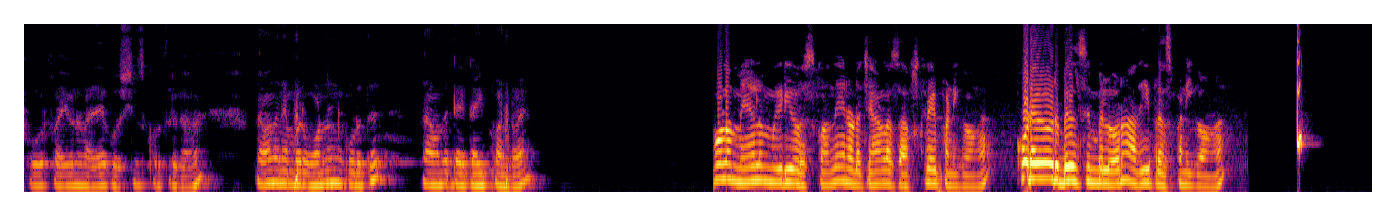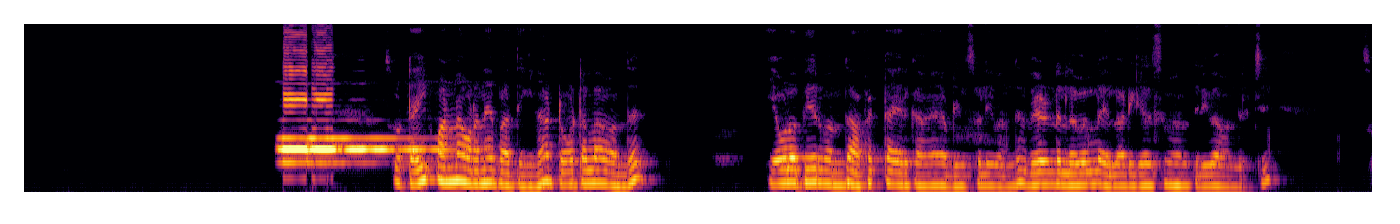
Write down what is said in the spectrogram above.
ஃபோர் ஃபைவ்னு நிறையா கொஸ்டின்ஸ் கொடுத்துருக்காங்க. நான் வந்து நம்பர் ஒன்றுன்னு கொடுத்து நான் வந்து டை டைப் பண்ணுறேன் போல் மேலும் வீடியோஸ்க்கு வந்து என்னோடய சேனலை சப்ஸ்கிரைப் பண்ணிக்கோங்க. கூடவே ஒரு பெல் சிம்பிள் வரும் அதையும் ப்ரெஸ் பண்ணிக்கோங்க. ஸோ டைப் பண்ண உடனே பார்த்தீங்கன்னா டோட்டலாக வந்து எவ்வளோ பேர் வந்து அஃபெக்ட் ஆகியிருக்காங்க அப்படின்னு சொல்லி வந்து வேர்ல்டு லெவலில் எல்லா டீட்டெயில்ஸுமே வந்து தெளிவாக வந்துருச்சு. ஸோ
